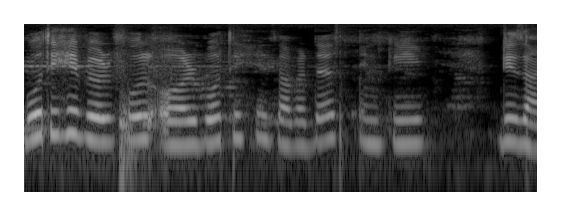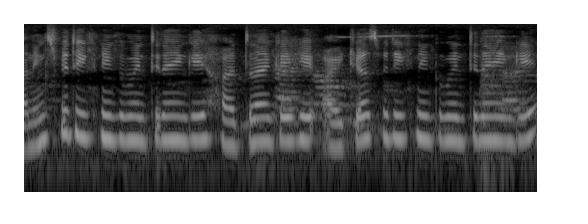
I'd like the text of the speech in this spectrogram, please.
बहुत ही ब्यूटीफुल और बहुत ही ज़बरदस्त इनकी डिज़ाइनिंग्स भी देखने को मिलती रहेंगी, हर तरह के ही आइडियाज़ भी देखने को मिलते रहेंगे।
